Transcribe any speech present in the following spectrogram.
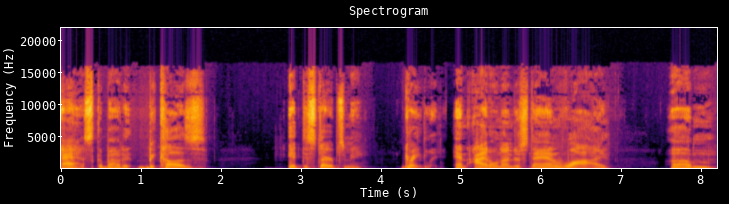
ask about it because it disturbs me greatly. And I don't understand why um,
